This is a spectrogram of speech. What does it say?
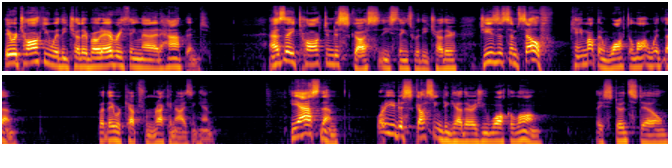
They were talking with each other about everything that had happened. As they talked and discussed these things with each other, Jesus himself came up and walked along with them. But they were kept from recognizing him. He asked them, What are you discussing together as you walk along? They stood still,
